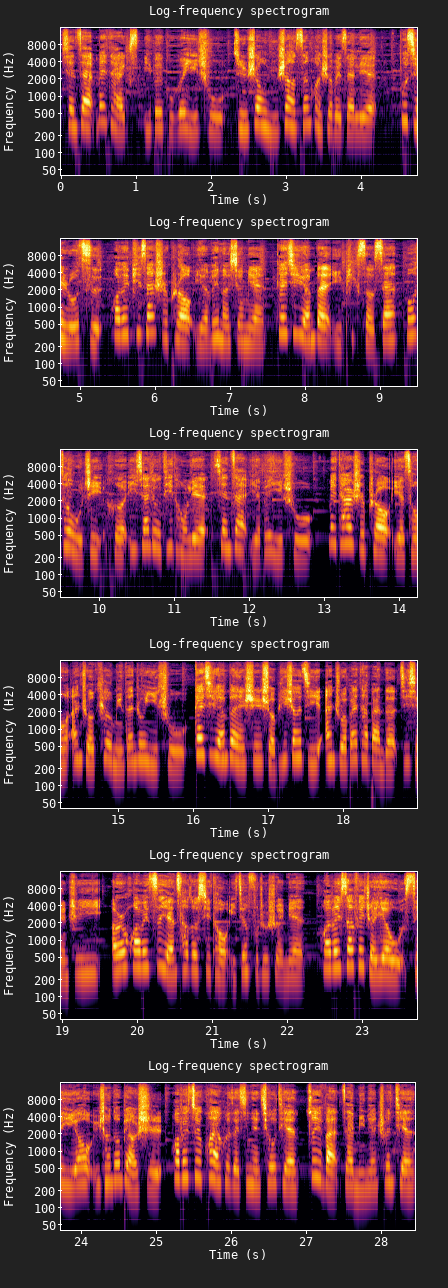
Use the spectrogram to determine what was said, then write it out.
现在 Mate X 已被谷歌移除，仅剩余上三款设备在列。不仅如此，华为 P 三十 Pro 也未能幸免，该机原本与 Pixel 三、Moto 5G 和一加六 T 同列，现在也被移除。Mate 二十 Pro 也从安卓 Q 名单中移除。该机原本是首批升级安卓 Beta 版的机型之一，而华为自研操作系统已经浮出水面。华为消费者业务 CEO 余承东表示，华为最快会在今年秋天，最晚在明年春天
